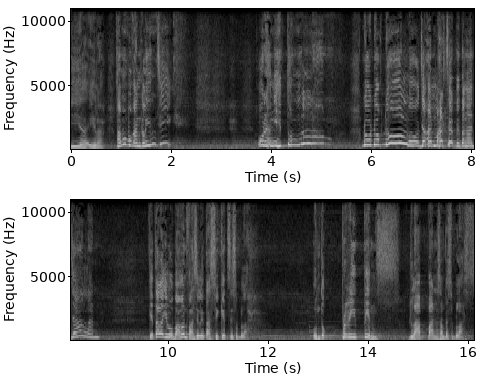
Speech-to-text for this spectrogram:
Iya, iya. Kamu bukan kelinci. Udah ngitung belum? Duduk dulu, jangan macet di tengah jalan. Kita lagi mau bangun fasilitas sikit di sebelah. Untuk pretins 8 sampai 11.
